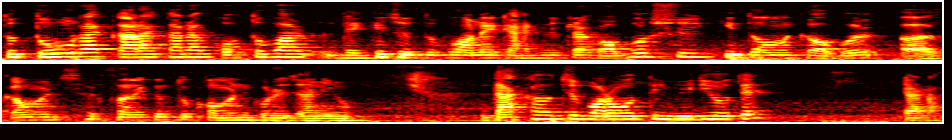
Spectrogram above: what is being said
তো তোমরা কারা কারা কতবার দেখেছ তুফানের টাইটেল ট্র্যাক অবশ্যই কিন্তু আমাকে কমেন্ট সেকশনে কিন্তু কমেন্ট করে জানিও। দেখা হচ্ছে পরবর্তী ভিডিওতে টাটা।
